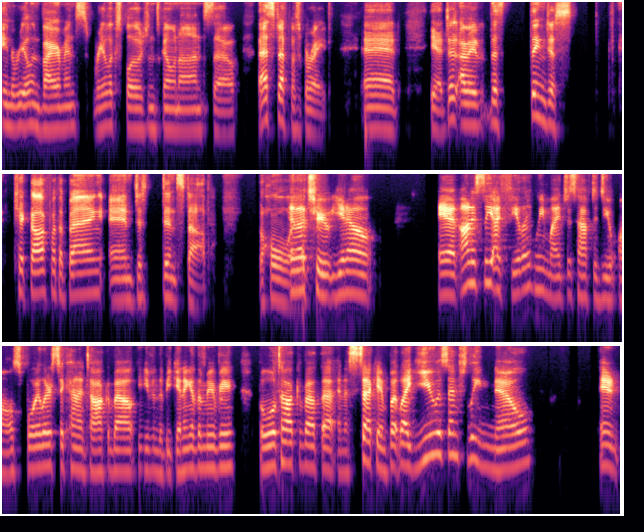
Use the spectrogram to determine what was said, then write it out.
in real environments, real explosions going on. So that stuff was great. And yeah, just I mean, this thing just kicked off with a bang and just didn't stop the whole way. And that's true. You know, and honestly, I feel like we might just have to do all spoilers to kind of talk about even the beginning of the movie, but we'll talk about that in a second. But like, you essentially know, and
